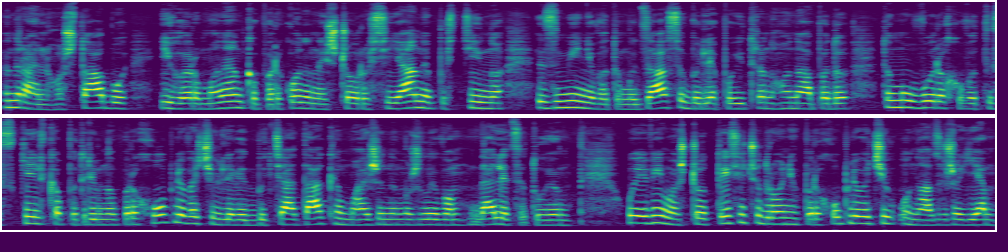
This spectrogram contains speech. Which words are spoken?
генерального штабу Ігор Романенко переконаний, що росіяни постійно змінюватимуть засоби для повітряного нападу. Тому вирахувати скільки потрібно перехоплювачів для відбиття атаки майже неможливо. Далі цитую: уявімо, що тисячу дронів перехоплювачів у нас вже є,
